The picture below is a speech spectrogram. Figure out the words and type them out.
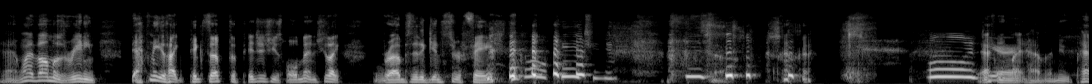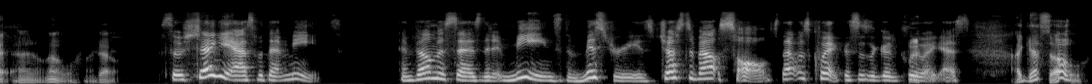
Yeah. And while Velma's reading, Daphne like picks up the pigeon she's holding it and she like rubs it against her face. Oh, pigeon. So, Oh Daphne might have a new pet. I don't know. We'll find out. So Shaggy asks what that means. And Velma says that it means the mystery is just about solved. That was quick. This is a good clue, I guess. I guess so.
